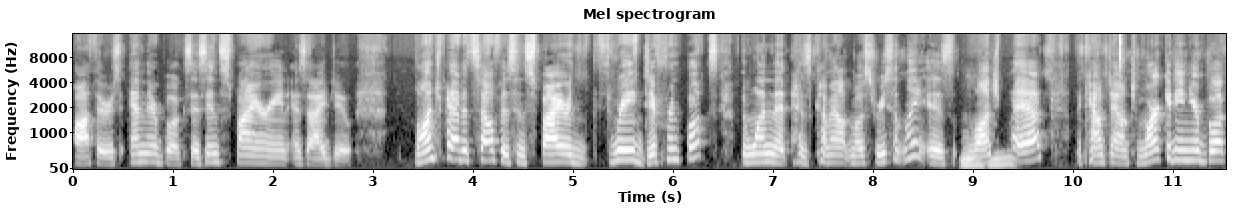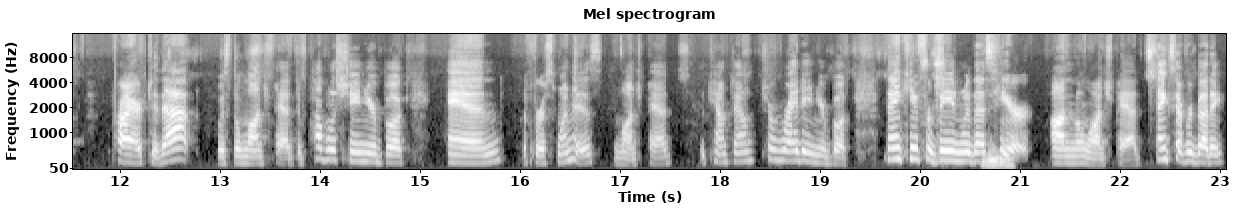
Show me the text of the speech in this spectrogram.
authors and their books as inspiring as I do. Launchpad itself has inspired three different books. The one that has come out most recently is mm-hmm. Launchpad, The Countdown to Marketing Your Book. Prior to that was the Launchpad to Publishing Your Book. And the first one is Launchpad, The Countdown to Writing Your Book. Thank you for being with us mm-hmm. here on the Launchpad. Thanks, everybody.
